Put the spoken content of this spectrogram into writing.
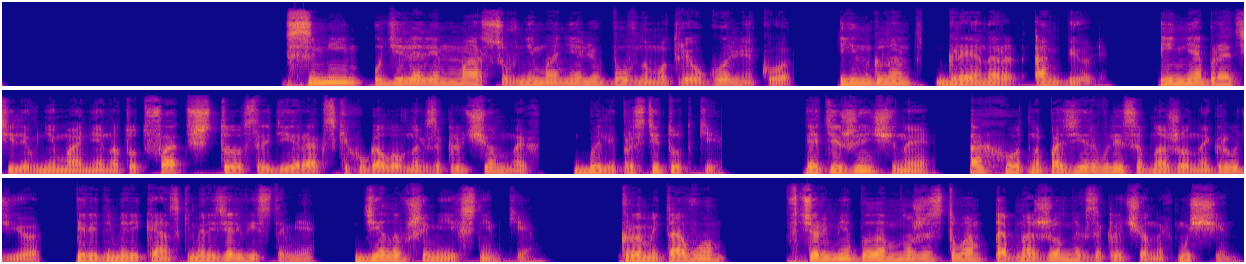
СМИ уделяли массу внимания любовному треугольнику Ингланд, Греннер, Амбюль и не обратили внимания на тот факт, что среди иракских уголовных заключенных были проститутки. Эти женщины охотно позировали с обнаженной грудью перед американскими резервистами, делавшими их снимки. Кроме того, в тюрьме было множество обнаженных заключенных мужчин.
